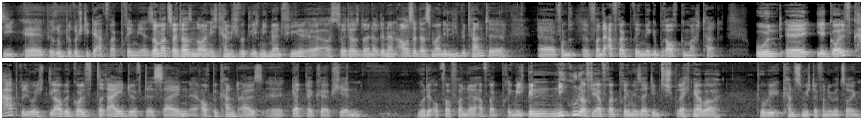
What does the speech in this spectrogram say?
Die äh, berühmt-berüchtigte Abwrackprämie. Sommer 2009, ich kann mich wirklich nicht mehr an viel äh, aus 2009 erinnern, außer dass meine liebe Tante äh, vom, äh, von der Abwrackprämie Gebrauch gemacht hat. Und äh, ihr Golf Cabrio, ich glaube Golf 3 dürfte es sein, äh, auch bekannt als Erdbeerkörbchen, wurde Opfer von der Abwrackprämie. Ich bin nicht gut auf die Abwrackprämie seitdem zu sprechen, aber Tobi, kannst du mich davon überzeugen?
